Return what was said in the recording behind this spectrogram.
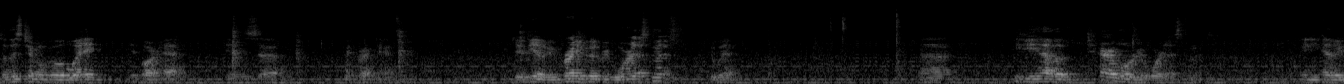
So this term will go away if r hat is uh, the correct answer. So if you have a very good reward estimate, to win. Uh, if you have a terrible reward estimate, and you have a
